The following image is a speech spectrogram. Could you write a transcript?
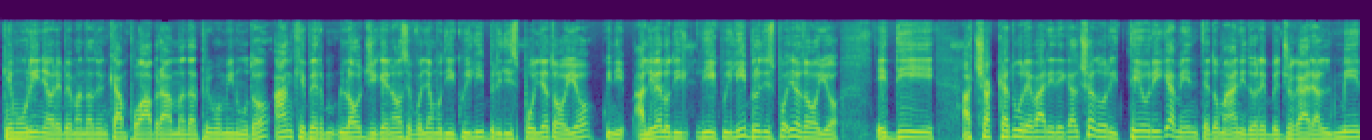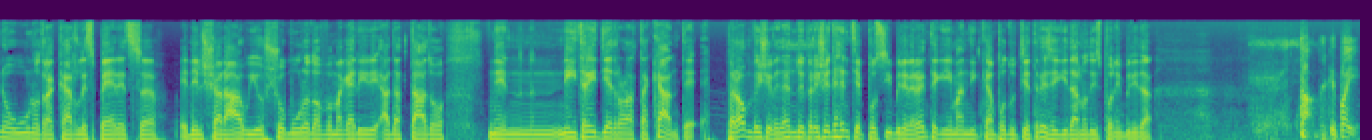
che Mourinho avrebbe mandato in campo Abraham dal primo minuto, anche per logiche, no, se vogliamo, di equilibri di spogliatoio, quindi a livello di, di equilibrio di spogliatoio e di acciaccature varie dei calciatori, teoricamente domani dovrebbe giocare almeno uno tra Carles Perez e del Sharawi o Shomurodov magari adattato ne- nei tre dietro l'attaccante però invece vedendo i precedenti è possibile veramente che gli mandi in campo tutti e tre se gli danno disponibilità No, perché poi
